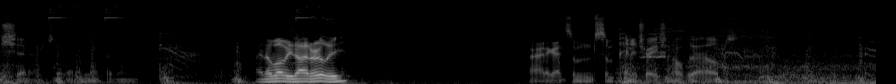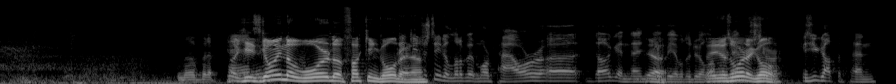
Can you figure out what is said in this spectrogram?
Shit, actually got enough, I think. I know Bobby died early. Alright, I got some some penetration. Hopefully that helps. A little bit of Look, he's going to ward a fucking gold I right think you now. just need a little bit more power, uh, Doug, and then Yeah. you'll be able to do a They lot just more warded damage. gold. Because you got the pen.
